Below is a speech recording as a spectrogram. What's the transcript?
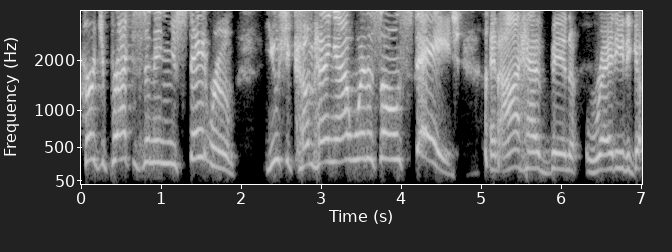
heard you practicing in your stateroom. You should come hang out with us on stage. And I have been ready to go.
